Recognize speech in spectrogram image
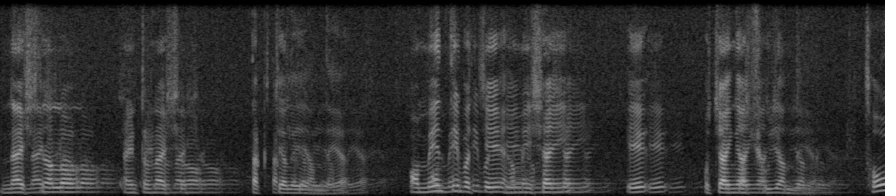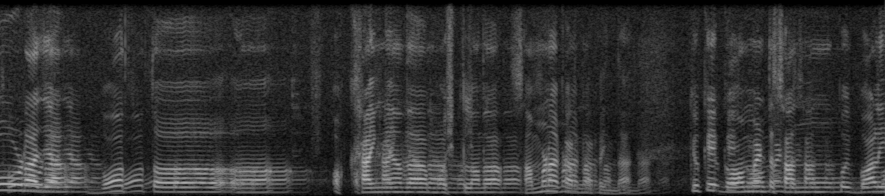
ਨੈਸ਼ਨਲ ਇੰਟਰਨੈਸ਼ਨਲ ਤੱਕ ਚਲੇ ਜਾਂਦੇ ਆ। ਔਰ ਮਿਹਨਤੀ ਬੱਚੇ ਹਮੇਸ਼ਾ ਹੀ ਇਹ ਉਚਾਈਆਂ ਛੂ ਜਾਂਦੇ ਆ। ਥੋੜਾ ਜਿਹਾ ਬਹੁਤ ਔਖਾਈਆਂ ਦਾ, ਮੁਸ਼ਕਲਾਂ ਦਾ ਸਾਹਮਣਾ ਕਰਨਾ ਪੈਂਦਾ। ਕਿਉਂਕਿ ਗਵਰਨਮੈਂਟ ਸਾਨੂੰ ਕੋਈ ਬਾਹਲੀ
